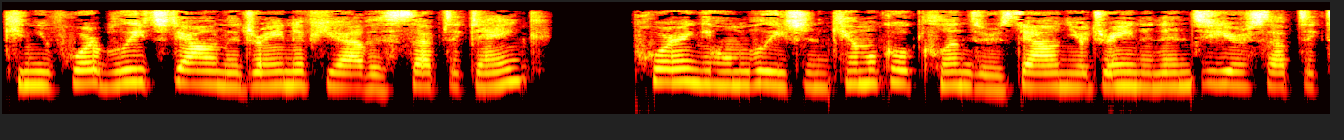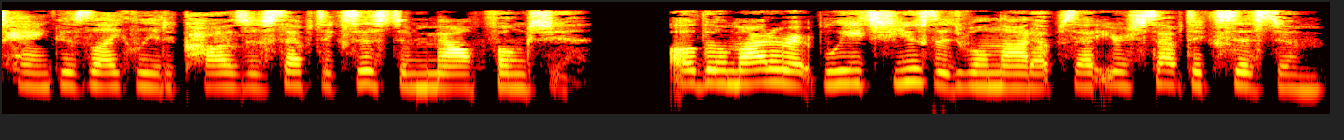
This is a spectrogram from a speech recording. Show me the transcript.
Can you pour bleach down the drain if you have a septic tank? Pouring home bleach and chemical cleansers down your drain and into your septic tank is likely to cause a septic system malfunction. Although moderate bleach usage will not upset your septic system,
